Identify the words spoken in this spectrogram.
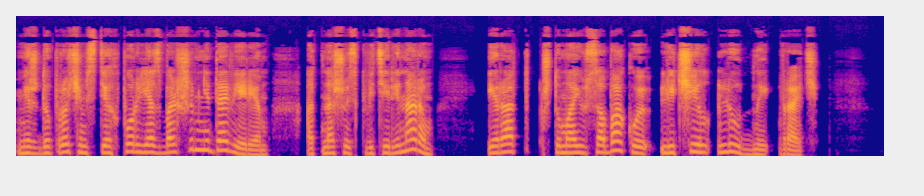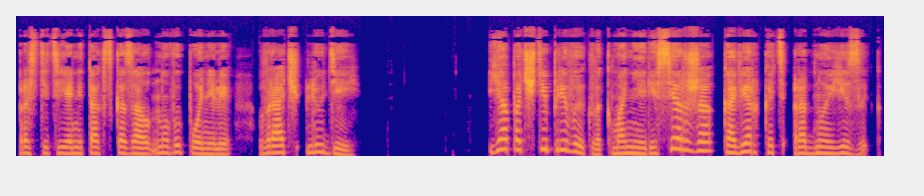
Между прочим, с тех пор я с большим недоверием отношусь к ветеринарам и рад, что мою собаку лечил людный врач. Простите, я не так сказал, но вы поняли, врач людей. Я почти привыкла к манере Сержа коверкать родной язык.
